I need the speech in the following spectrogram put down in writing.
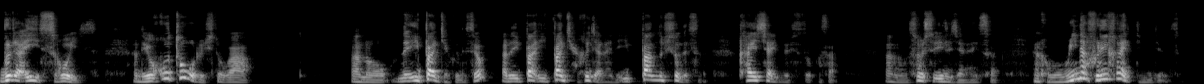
ぐらいすごいです。あの、横通る人が、あの、ね、一般客ですよ。あれ一般、一般客じゃないね。一般の人です。会社員の人とかさ、あの、そういう人いるじゃないですか。なんかもうみんな振り返ってみてるんですよ。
